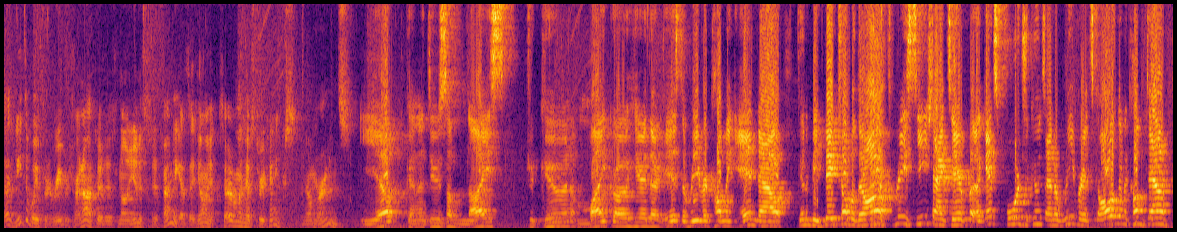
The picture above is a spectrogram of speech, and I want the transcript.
I need to wait for the Reavers right now because there's no units to defend against. They only only has three tanks, no Marines. Yep, gonna do some nice Dragoon micro here. There is the Reaver coming in now. Gonna be big trouble. There are three siege tanks here, but against four Dragoons and a Reaver, it's all gonna come down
